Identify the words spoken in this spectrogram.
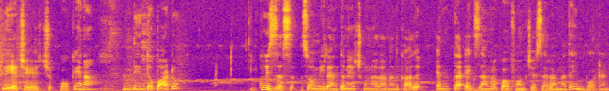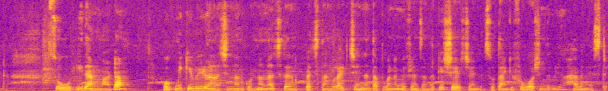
క్లియర్ చేయొచ్చు. ఓకేనా? దీంతో పాటు క్విజెస్ సో మీరు ఎంత నేర్చుకున్నారు అన్నది కాదు ఎంత ఎగ్జామ్లో పర్ఫామ్ చేశారు అన్నది ఇంపార్టెంట్. సో ఇదనమాట హోప్ మీకు ఈ వీడియో నచ్చింది అనుకుంటున్నాను నచ్చితే ఖచ్చితంగా లైక్ చేయండి. తప్పకుండా మీ ఫ్రెండ్స్ అందరికీ షేర్ చేయండి. So thank you for watching the video. Have a nice day.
